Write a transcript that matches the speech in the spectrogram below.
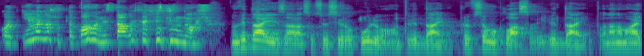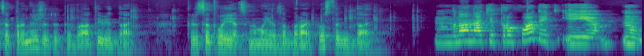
от іменно, щоб такого не сталося зі мною. Ну віддай їй зараз оцю сіру кулю, от віддай. При всьому класові, віддай. Вона намагається принизити тебе, а ти віддай. Каже, це твоє, це не моє, забирай. Просто віддай. Воно наче проходить, і ну.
